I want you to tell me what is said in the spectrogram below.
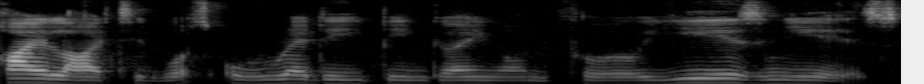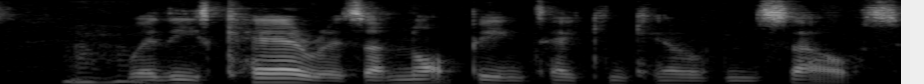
highlighted what's already been going on for years and years, mm-hmm. where these carers are not being taken care of themselves,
